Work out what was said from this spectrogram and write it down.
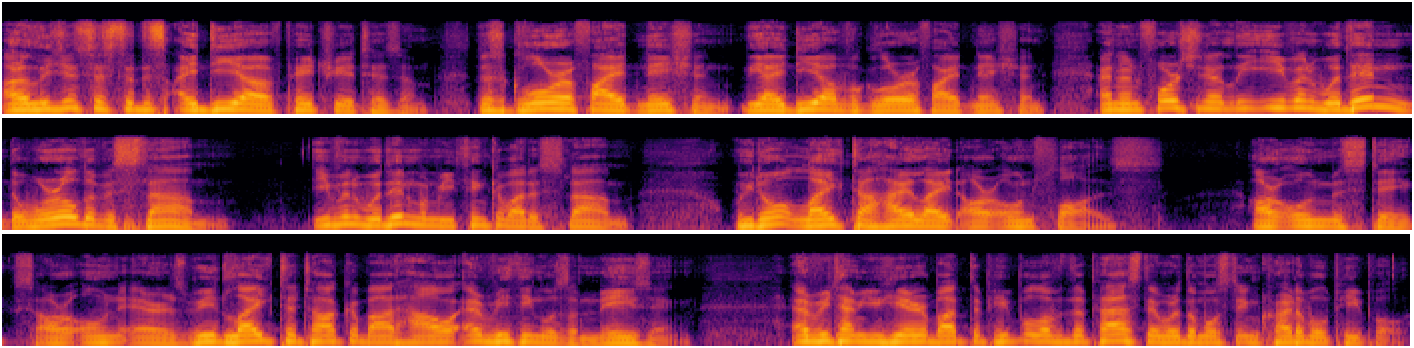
Our allegiance is to this idea of patriotism, this glorified nation, the idea of a glorified nation. And unfortunately, even within the world of Islam, even within when we think about Islam, we don't like to highlight our own flaws, our own mistakes, our own errors. We'd like to talk about how everything was amazing. Every time you hear about the people of the past, they were the most incredible people.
